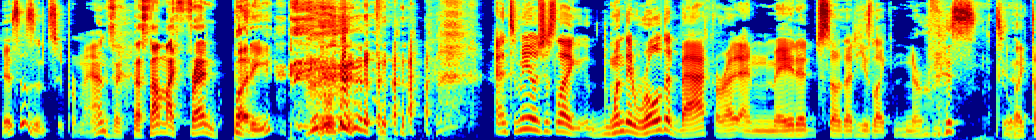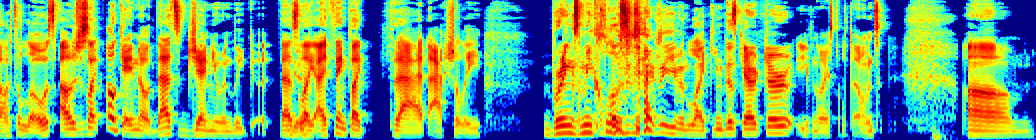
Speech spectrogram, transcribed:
this isn't Superman. It's like that's not my friend, buddy. And to me, it was just like when they rolled it back, right, and made it so that he's like nervous to Yeah. like talk to Lois. I was just like, okay, no, that's genuinely good. That's Yeah. like I think like that actually brings me closer to actually even liking this character, even though I still don't. Um,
